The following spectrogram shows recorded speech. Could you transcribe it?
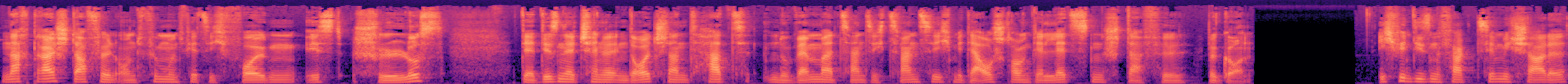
Nach drei Staffeln und 45 Folgen ist Schluss. Der Disney Channel in Deutschland hat November 2020 mit der Ausstrahlung der letzten Staffel begonnen. Ich finde diesen Fakt ziemlich schade,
